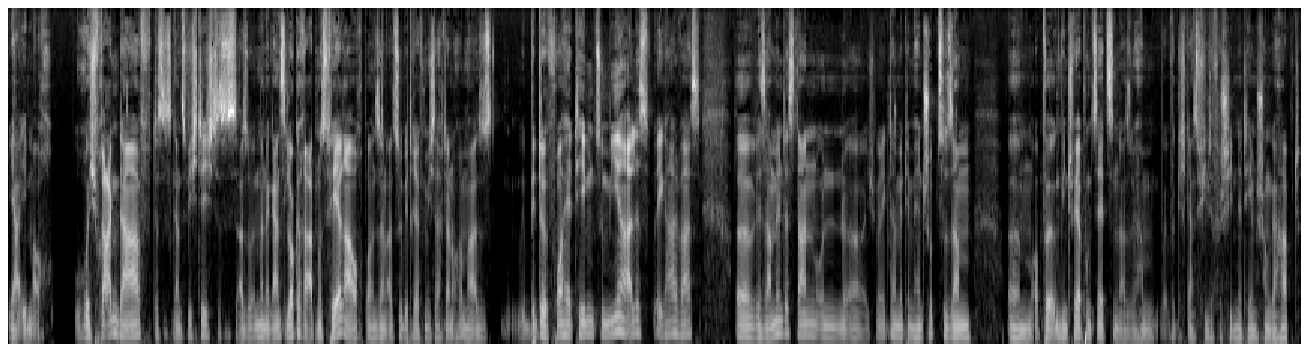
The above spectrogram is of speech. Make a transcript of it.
ja eben auch ruhig fragen darf. Das ist ganz wichtig. Das ist also immer eine ganz lockere Atmosphäre auch bei unseren Azubi-Treffen. Ich sage dann auch immer, also bitte vorher Themen zu mir, alles, egal was. Äh, wir sammeln das dann und äh, ich überlege dann mit dem Herrn Schupp zusammen, ähm, ob wir irgendwie einen Schwerpunkt setzen. Also wir haben wirklich ganz viele verschiedene Themen schon gehabt.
